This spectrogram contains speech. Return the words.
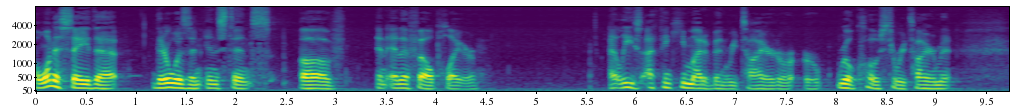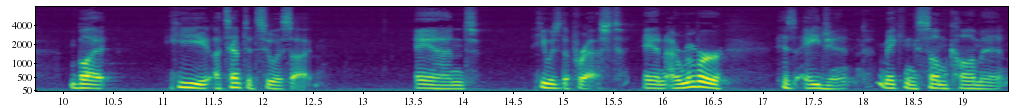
I want to say that there was an instance of an NFL player. At least I think he might have been retired or, or real close to retirement, but he attempted suicide and he was depressed. And I remember his agent making some comment,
